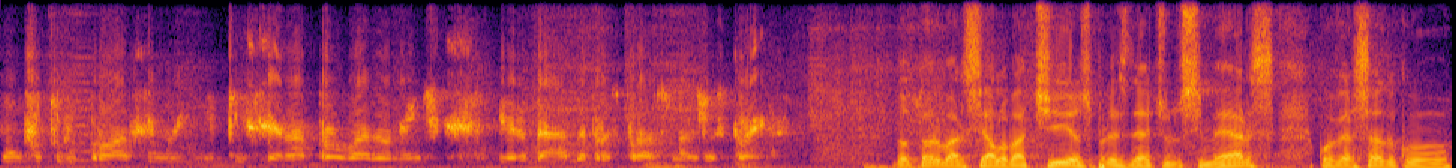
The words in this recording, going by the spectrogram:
num futuro próximo e que será provavelmente herdada para as próximas gestões. Doutor Marcelo Matias, presidente do CIMERS, conversando com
